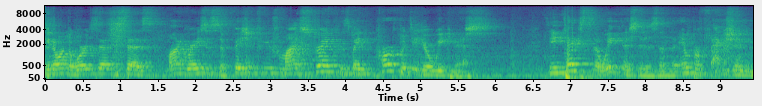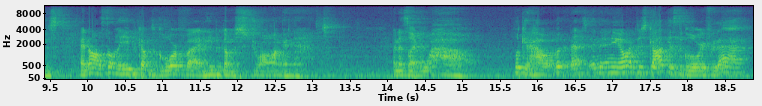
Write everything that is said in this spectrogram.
you know what the word says? It says, My grace is sufficient for you, for my strength is made perfect in your weakness. See, he takes the weaknesses and the imperfections, and all of a sudden he becomes glorified and he becomes strong in that. And it's like, wow, look at how look that's and, and you know just God gets the glory for that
